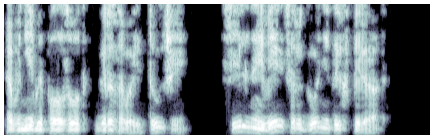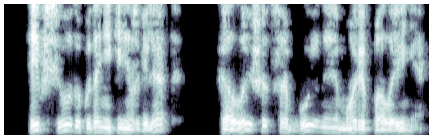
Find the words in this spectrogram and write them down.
в небе ползут грозовые тучи, сильный ветер гонит их вперед. И всюду, куда ни кинем взгляд, колышется буйное море полыни.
